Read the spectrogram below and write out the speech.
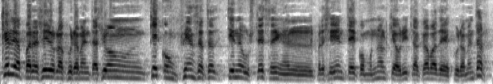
¿qué le ha parecido la juramentación? ¿Qué confianza tiene usted en el presidente comunal que ahorita acaba de juramentar?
